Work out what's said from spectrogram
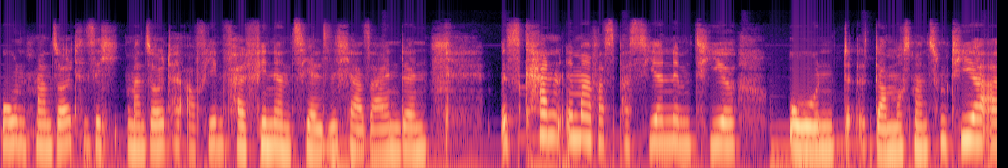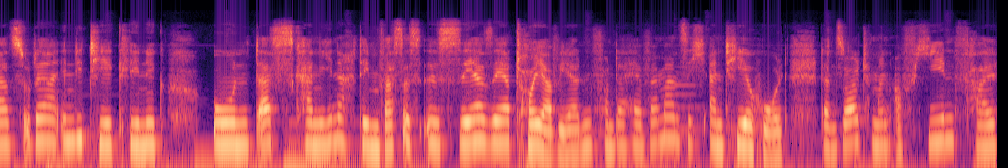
Und man sollte sich, man sollte auf jeden Fall finanziell sicher sein, denn es kann immer was passieren dem Tier und da muss man zum Tierarzt oder in die Tierklinik und das kann je nachdem, was es ist, sehr, sehr teuer werden. Von daher, wenn man sich ein Tier holt, dann sollte man auf jeden Fall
